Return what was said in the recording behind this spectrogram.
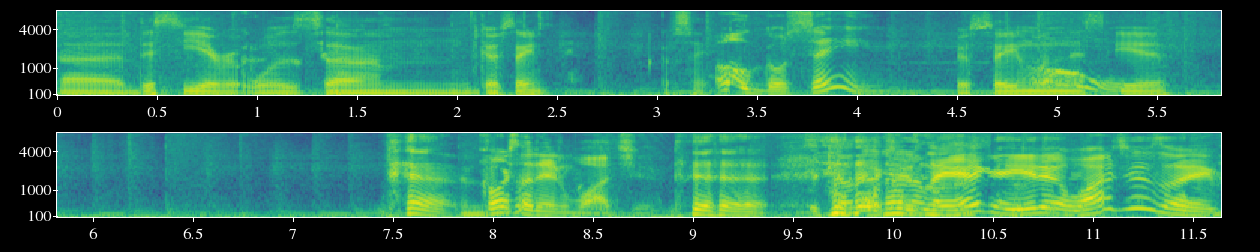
Uh, this year it was um, Gosane. Gotta say. Oh, Gosane. Gosane won this Oh. year. of course I didn't watch it. I like, hey, you didn't watch it? It's like,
